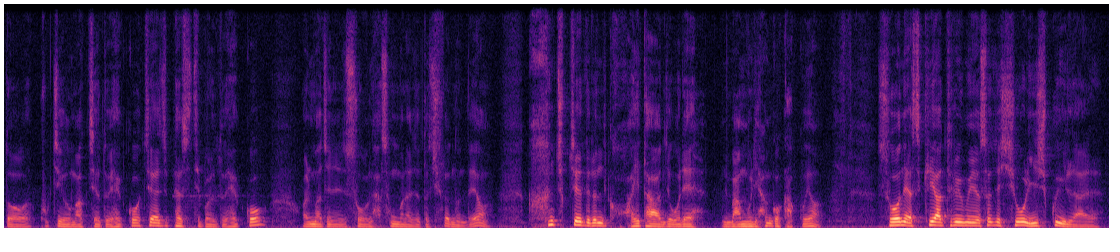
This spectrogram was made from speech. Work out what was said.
또 국제음악제도 했고 재즈 페스티벌도 했고 얼마 전에 수원 화성문화제도 치렀는데요. 큰 축제들은 거의 다 이제 올해 마무리한 것 같고요. 수원 SK 아트리움에서 이제 10월 29일 날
